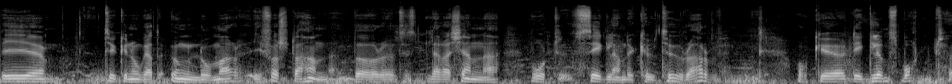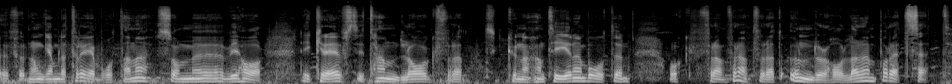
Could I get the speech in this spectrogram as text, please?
Vi eh, tycker nog att ungdomar i första hand bör eh, lära känna vårt seglande kulturarv. Och eh, det glöms bort för de gamla träbåtarna som vi har. Det krävs ett handlag för att kunna hantera båten och framförallt för att underhålla den på rätt sätt.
